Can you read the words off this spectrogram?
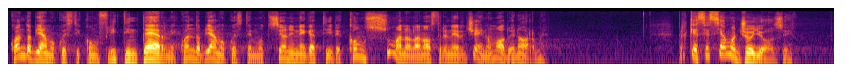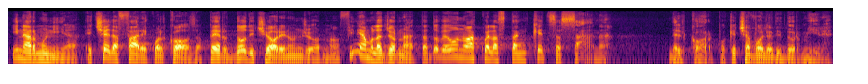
Quando abbiamo questi conflitti interni, quando abbiamo queste emozioni negative, consumano la nostra energia in un modo enorme. Perché se siamo gioiosi, in armonia e c'è da fare qualcosa per 12 ore in un giorno, finiamo la giornata dove uno ha quella stanchezza sana del corpo che ha voglia di dormire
